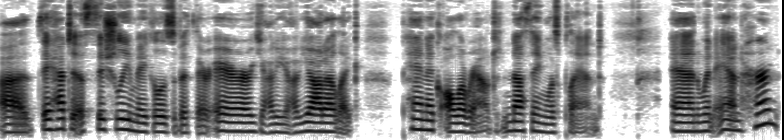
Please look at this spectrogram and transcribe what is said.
Uh, they had to officially make Elizabeth their heir, yada yada yada, like panic all around. Nothing was planned. And when Anne heard,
